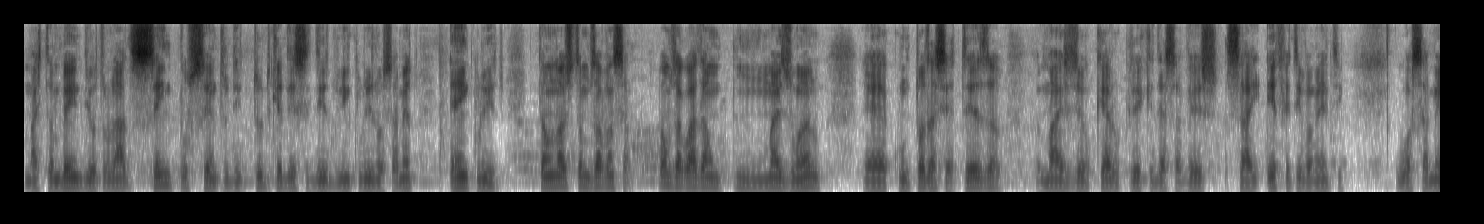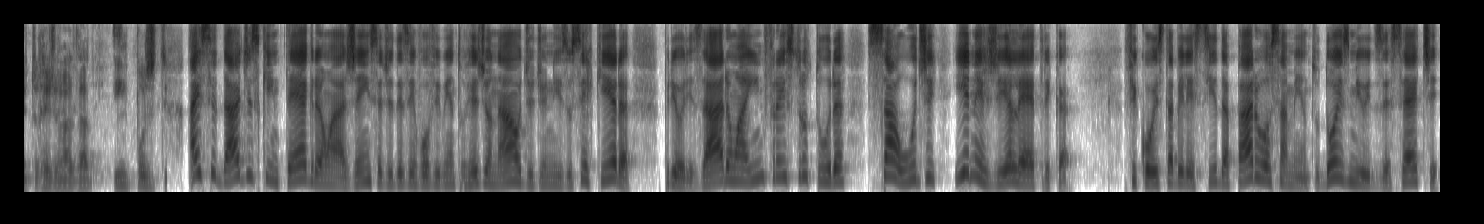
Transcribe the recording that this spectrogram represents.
mas também, de outro lado, 100% de tudo que é decidido incluir no orçamento é incluído. Então, nós estamos avançando. Vamos aguardar um, um, mais um ano, é, com toda a certeza, mas eu quero crer que dessa vez sai efetivamente o orçamento regionalizado impositivo. As cidades que integram a Agência de Desenvolvimento Regional de Dionísio Cerqueira priorizaram a infraestrutura, saúde e energia elétrica. Ficou estabelecida para o orçamento 2017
